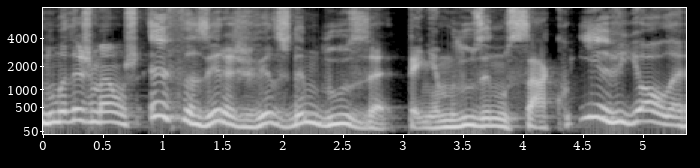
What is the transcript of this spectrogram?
numa das mãos, a fazer as vezes da medusa. Tenho a medusa no saco e a viola.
